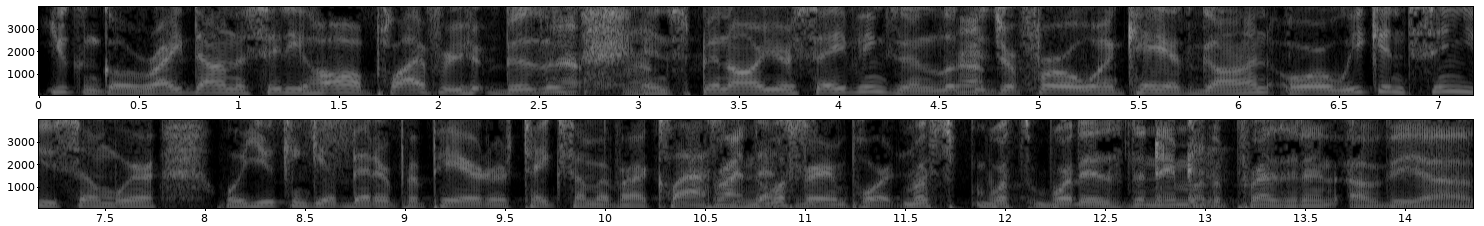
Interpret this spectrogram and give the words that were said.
You can go right down to City Hall, apply for your business, Yep, yep. and spend all your savings and look Yep. at your 401k is gone, or we can send you somewhere where you can get better prepared or take some of our classes. Right. That's What's- very important. What's what's what is the name of the president of the uh,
